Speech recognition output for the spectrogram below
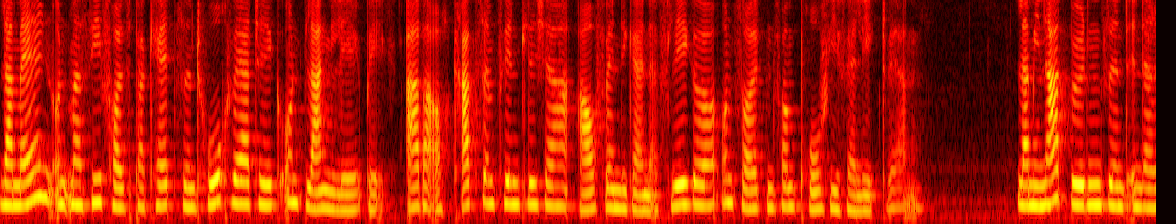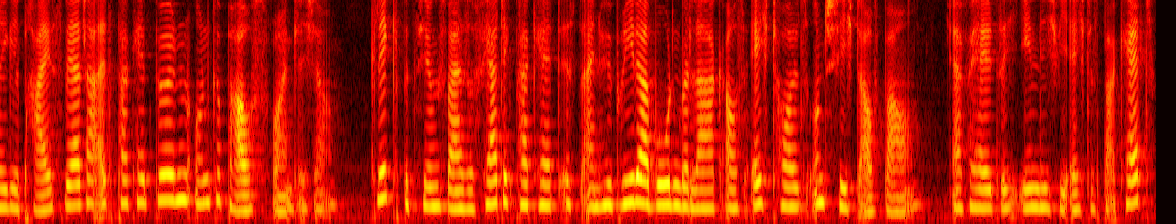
Lamellen- und Massivholzparkett sind hochwertig und langlebig, aber auch kratzempfindlicher, aufwendiger in der Pflege und sollten vom Profi verlegt werden. Laminatböden sind in der Regel preiswerter als Parkettböden und gebrauchsfreundlicher. Klick- bzw. Fertigparkett ist ein hybrider Bodenbelag aus Echtholz und Schichtaufbau. Er verhält sich ähnlich wie echtes Parkett,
